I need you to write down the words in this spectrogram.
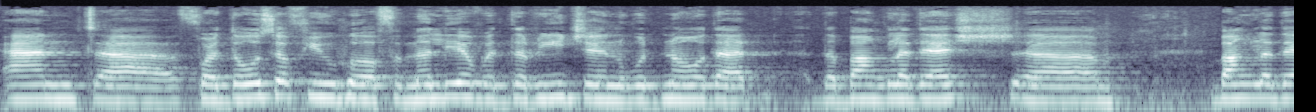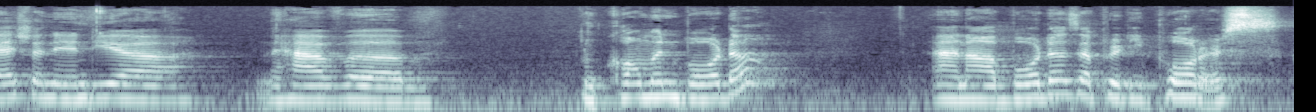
And uh, for those of you who are familiar with the region, would know that the Bangladesh, uh, Bangladesh and India have a common border, and our borders are pretty porous.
